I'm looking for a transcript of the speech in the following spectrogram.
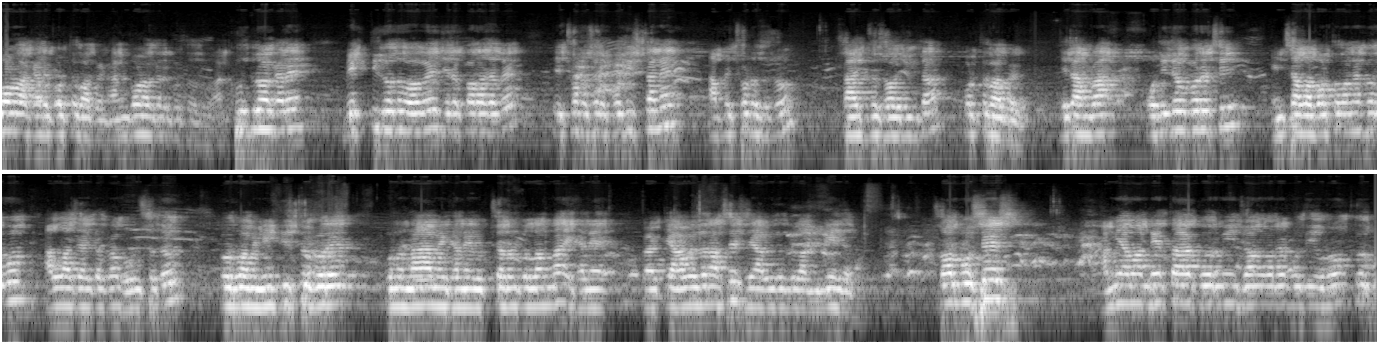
বড় আকারে করতে পারবেন। আমি বড় আকারে করতে পারব। আর ক্ষুদ্র আকারে ব্যক্তিগতভাবে যেটা করা যাবে, যে ছোট ছোট প্রতিষ্ঠানে আপনি ছোট ছোট সাহায্য সহযোগিতা করতে পারবেন, যেটা আমরা অতীতেও করেছি ইনশাল্লাহ বর্তমানে করব। আল্লাহ চাইতে আমরা ভবিষ্যতেও করব। আমি নির্দিষ্ট করে কোনো নাম এখানে উচ্চারণ করলাম না, এখানে কয়েকটি আবেদন আছে, সেই আবেদনগুলো আমি নিয়ে যাব। সর্বশেষ, আমি আমার নেতা, কর্মী, জনগণের প্রতি অনুরোধ করব,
